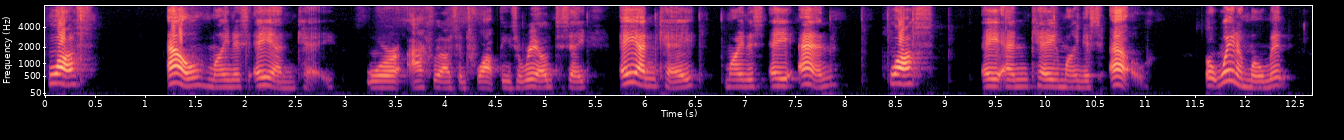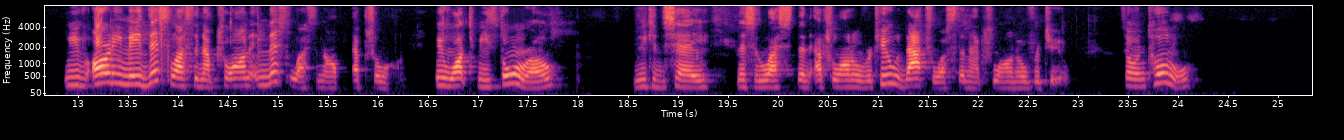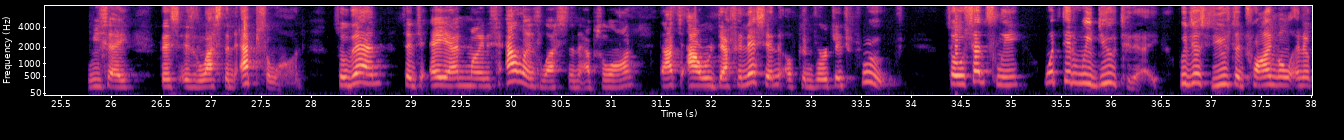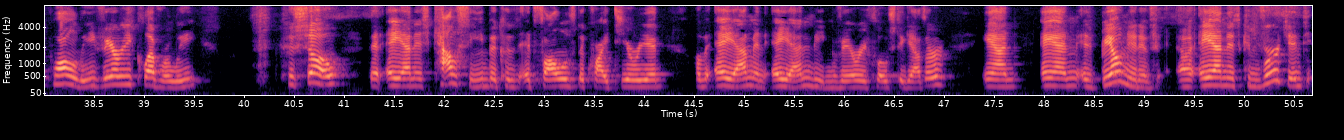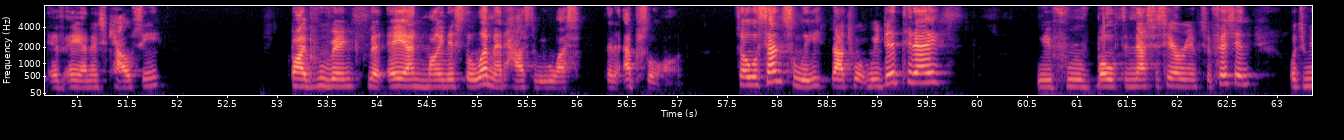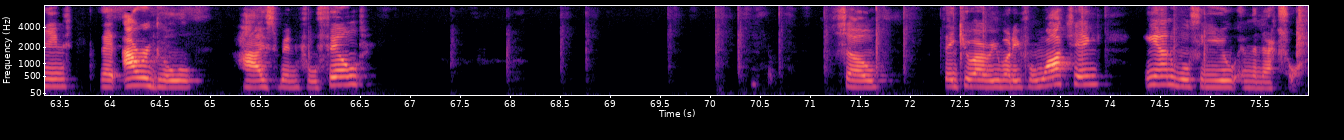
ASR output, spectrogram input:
plus l minus ank. Or actually, I should swap these around to say ank minus an plus ank minus l. But wait a moment, we've already made this less than epsilon and this less than epsilon. We want to be thorough. We can say this is less than epsilon over 2, that's less than epsilon over 2. So in total, we say this is less than epsilon. So then, since an minus l is less than epsilon, that's our definition of convergence proved. So essentially, what did we do today? We just used a triangle inequality very cleverly to show that an is Cauchy because it follows the criterion of am and an being very close together, and an is bounded if uh, an is convergent if an is Cauchy by proving that an minus the limit has to be less than epsilon. So essentially, that's what we did today. We proved both necessary and sufficient, which means that our goal has been fulfilled. So, thank you everybody for watching, and we'll see you in the next one.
